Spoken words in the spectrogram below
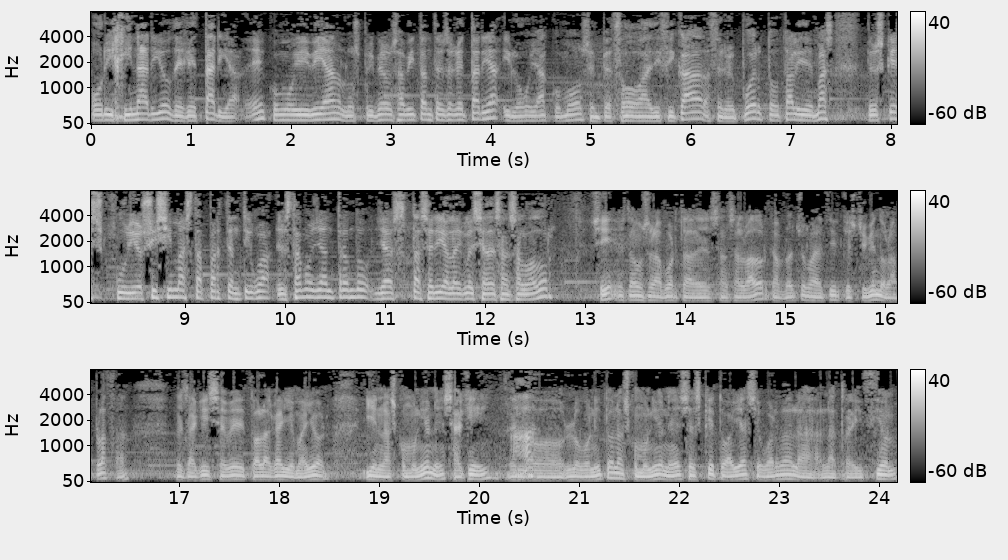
originario de Guetaria, ¿eh? cómo vivían los primeros habitantes de Guetaria y luego ya cómo se empezó a edificar, a hacer el puerto, tal y demás. Pero es que es curiosísima esta parte antigua. Estamos ya entrando, ya esta sería la iglesia de San Salvador. Sí, estamos en la puerta de San Salvador, que aprovecho para decir que estoy viendo la plaza. Desde aquí se ve toda la calle mayor. Y en las comuniones, aquí, Ah. lo, lo bonito de las comuniones es que todavía se guarda la, tradición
